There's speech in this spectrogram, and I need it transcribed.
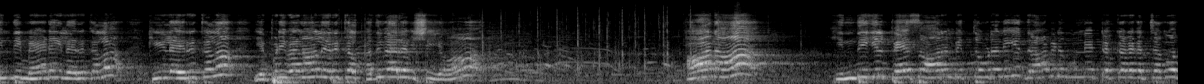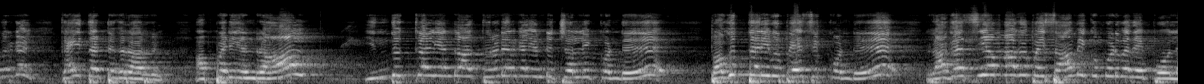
ஹிந்தி மேடையில் இருக்கலாம் கீழே இருக்கலாம் எப்படி வேணாலும் இருக்கலாம். அது வேற விஷயம். ஆனா ஹிந்தியில் பேச ஆரம்பித்த உடனேயே திராவிட முன்னேற்ற கழக சகோதரர்கள் கை தட்டுகிறார்கள் அப்படி என்றால் இந்துக்கள் என்றால் திருடர்கள் என்று சொல்லிக்கொண்டு பகுத்தறிவு பேசிக்கொண்டு ரகசியமாக போய் சாமி கும்பிடுவதைப் போல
